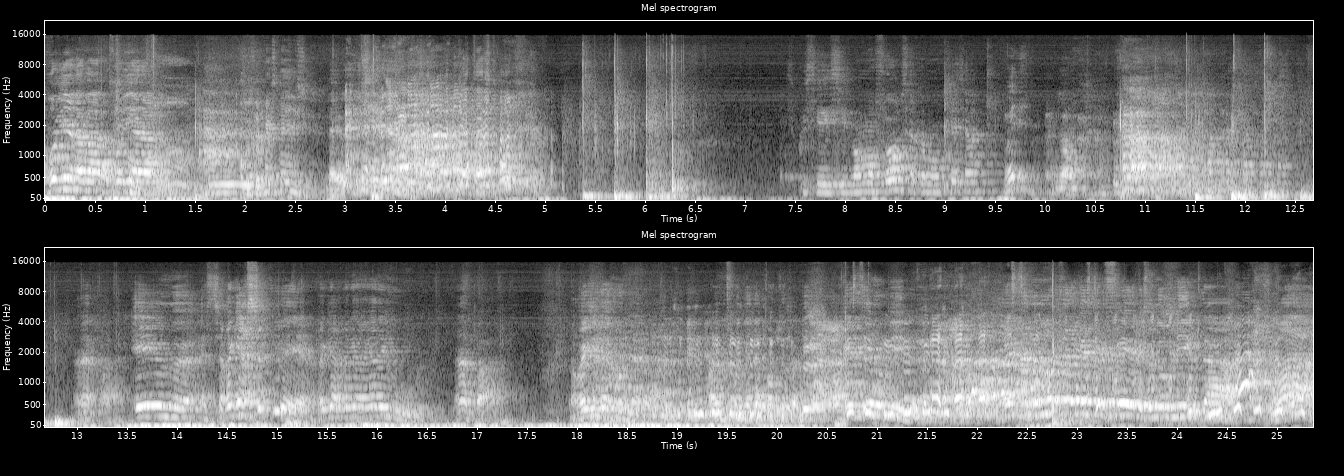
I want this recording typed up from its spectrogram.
Reviens là-bas, reviens là. Je l'expérience. Bah oui, c'est catastrophe. Est-ce que c'est c'est vraiment fort ça comme on fait ça Oui. Non. Ah. Et euh, c'est regard circulaire. Regarde, regarde, regardez-vous. Un pas. Non, Regardez. Ah, n'importe quoi. Mais restez mobile. Restez mobile. Qu'est-ce qu'elle fait là Voilà.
